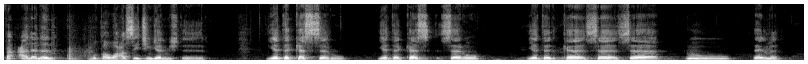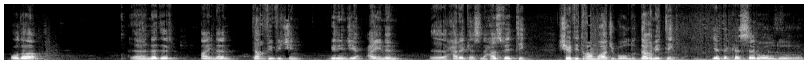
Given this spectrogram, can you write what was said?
fealenin mutavaası için gelmiştir. Yetekesseru. Yetekesseru. Yetekeseseru. Değil mi? O da e, nedir? Aynen tahfif için birinci ayının e, harekesini hasfettik. Şert idgam vacip oldu. Devam ettik. Yetekesseru oldu.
